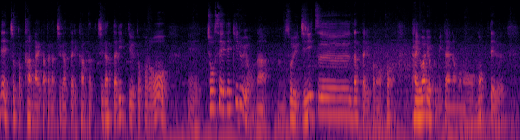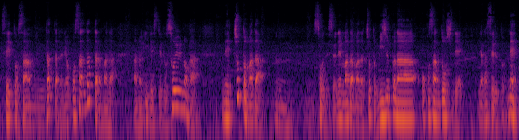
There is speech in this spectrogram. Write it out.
ね、ちょっと考え方が違ったり、感覚違ったりっていうところを、えー、調整できるような、うん、そういう自立だったりこの対話力みたいなものを持ってる生徒さんだったらねお子さんだったらまだあのいいですけどそういうのが、ね、ちょっとまだ、うん、そうですよねまだまだちょっと未熟なお子さん同士でやらせるとね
